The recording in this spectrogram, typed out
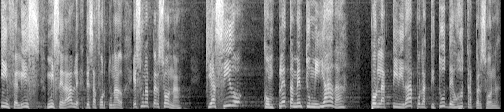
infeliz, miserable, desafortunado. Es una persona que ha sido completamente humillada por la actividad, por la actitud de otra persona.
